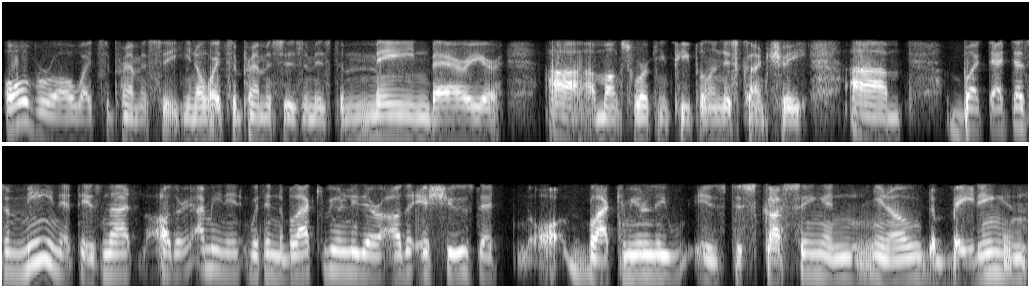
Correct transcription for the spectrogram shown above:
overall white supremacy, you know, white supremacism is the main barrier uh, amongst working people in this country. Um, but that doesn't mean that there's not other. I mean, within the black community, there are other issues that black community is discussing and you know debating and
